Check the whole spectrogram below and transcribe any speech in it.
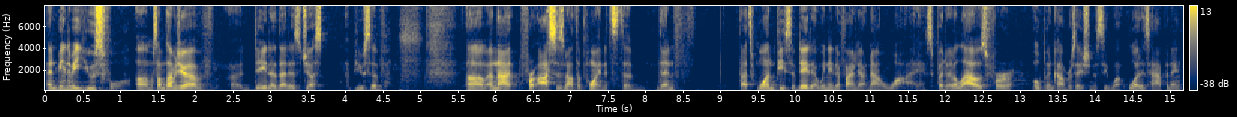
and B, to be useful. Um, sometimes you have uh, data that is just abusive, um, and that, for us, is not the point. It's to then, that's one piece of data. We need to find out now why. But it allows for open conversation to see what, what is happening.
